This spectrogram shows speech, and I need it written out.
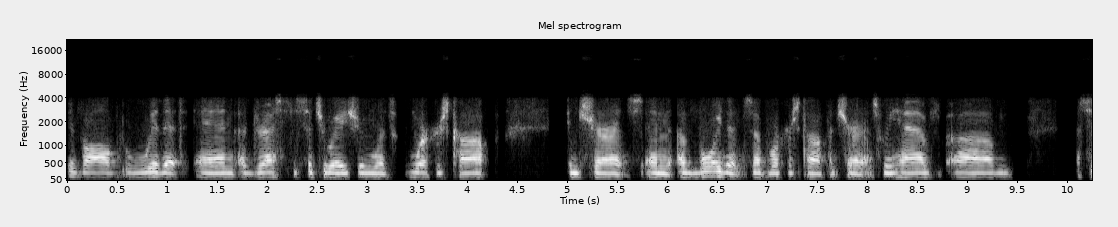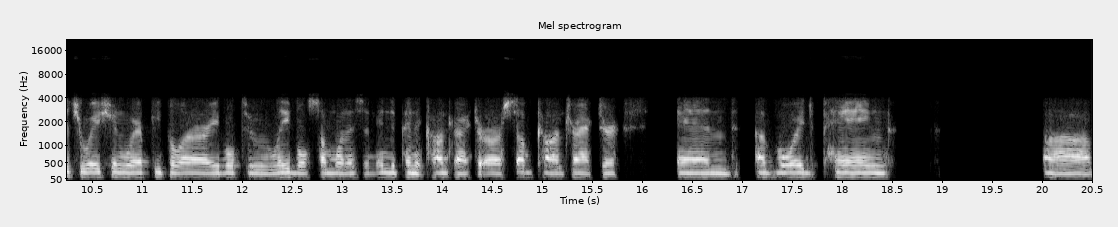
evolved with it and addressed the situation with workers' comp insurance and avoidance of workers' comp insurance. We have um, a situation where people are able to label someone as an independent contractor or a subcontractor and avoid paying uh,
